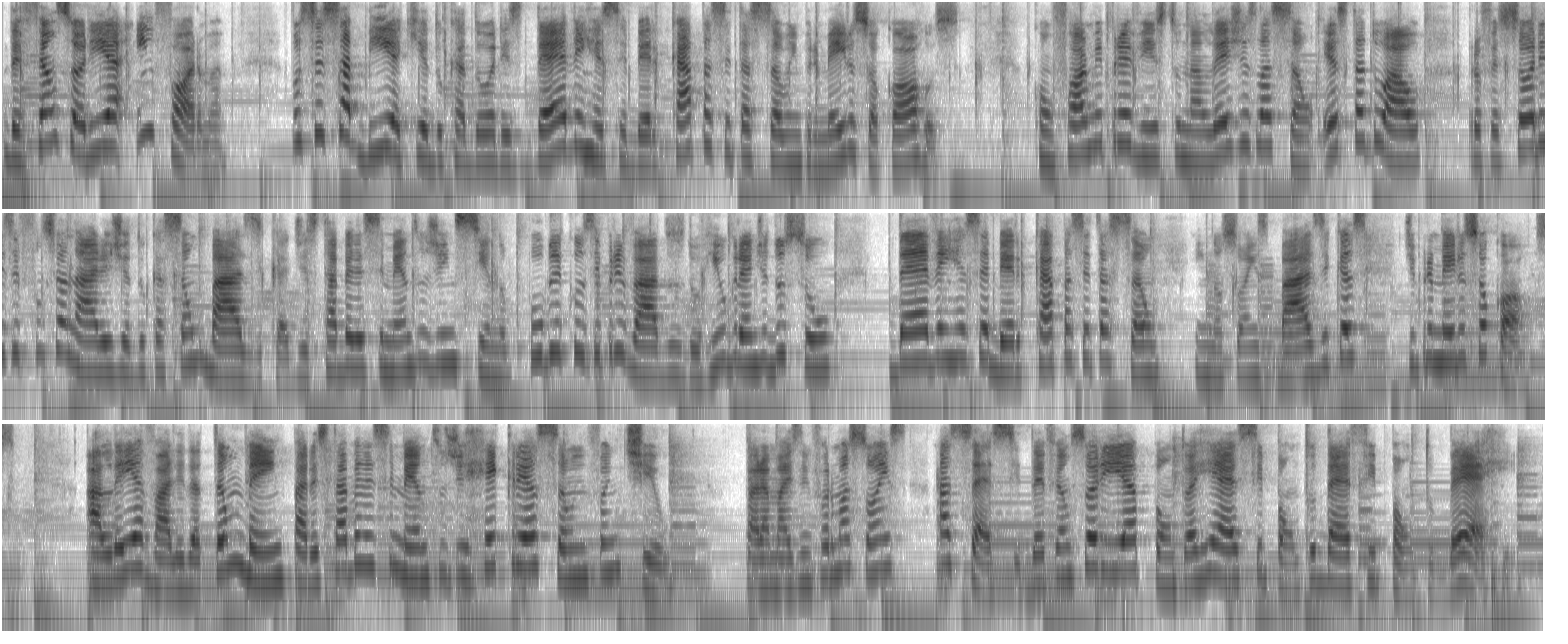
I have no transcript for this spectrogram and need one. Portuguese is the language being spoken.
Defensoria informa. Você sabia que educadores devem receber capacitação em primeiros socorros? Conforme previsto na legislação estadual, professores e funcionários de educação básica de estabelecimentos de ensino públicos e privados do Rio Grande do Sul devem receber capacitação em noções básicas de primeiros socorros. A lei é válida também para estabelecimentos de recreação infantil. Para mais informações, acesse defensoria.rs.def.br.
